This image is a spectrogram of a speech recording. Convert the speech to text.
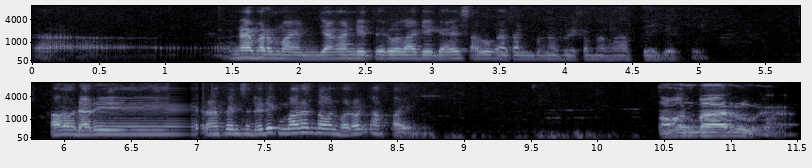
Eh, never mind, jangan ditiru lagi guys. Aku nggak akan pernah beli kembang api gitu. Kalau dari Revin sendiri kemarin tahun baru ngapain? Tahun baru ya.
